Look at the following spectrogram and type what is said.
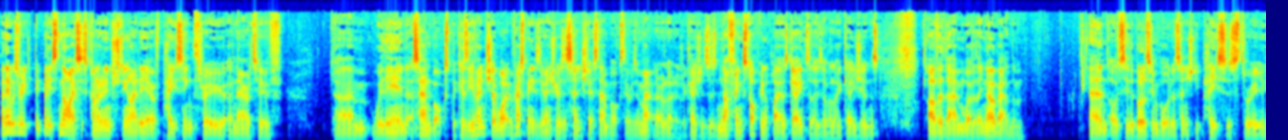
and it was really, but it's nice. It's kind of an interesting idea of pacing through a narrative um, within a sandbox because the adventure, what impressed me is the adventure is essentially a sandbox. There is a map, there are a load of locations. There's nothing stopping the players going to those other locations other than whether they know about them. And obviously, the bulletin board essentially paces through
